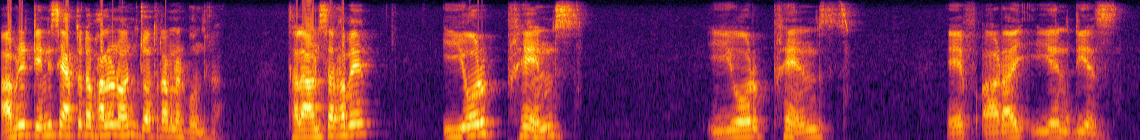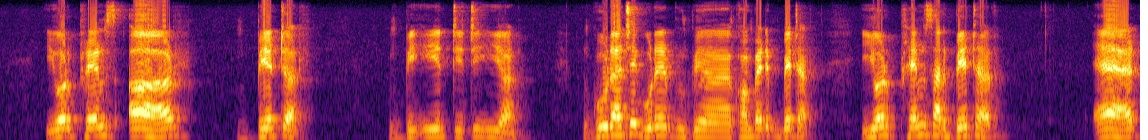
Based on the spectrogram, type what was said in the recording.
আপনি টেনিসে এতটা ভালো নন যতটা আপনার বন্ধুরা। তাহলে আনসার হবে your friends your friends F R I E N D S your friends are better B E T T E R good আছে গুডের comparative better your friends are better at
